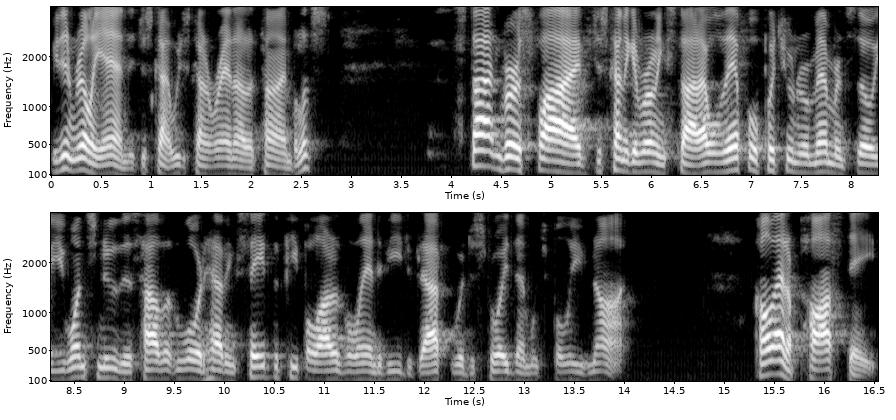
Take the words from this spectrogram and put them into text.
we didn't really end, it just kind of, we just kind of ran out of time. But let's Start in verse 5, just kind of get running start. I will therefore put you in remembrance, though you once knew this, how that the Lord, having saved the people out of the land of Egypt, afterward destroyed them which believed not. Call that apostate.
